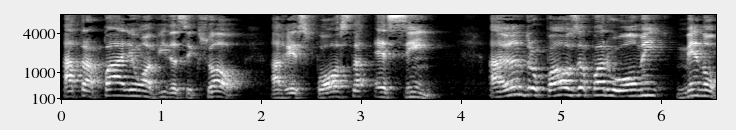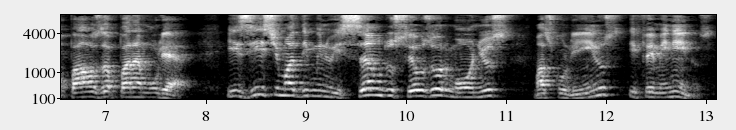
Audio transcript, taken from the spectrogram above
atrapalham a vida sexual? A resposta é sim. A andropausa para o homem, menopausa para a mulher. Existe uma diminuição dos seus hormônios masculinos e femininos.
